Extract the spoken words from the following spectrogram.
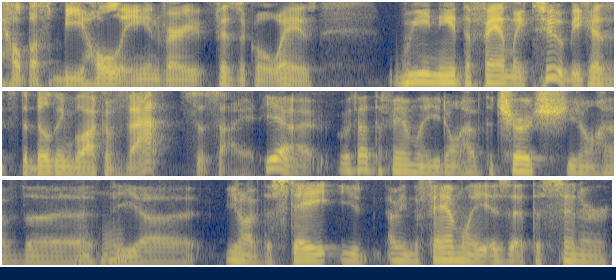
help us be holy in very physical ways, we need the family too because it's the building block of that society. Yeah, without the family, you don't have the church. You don't have the the uh, you don't have the state. You, I mean, the family is at the center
